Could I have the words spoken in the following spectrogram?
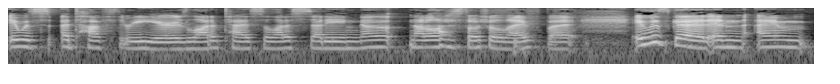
it was a tough three years a lot of tests a lot of studying no not a lot of social life but it was good and i'm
